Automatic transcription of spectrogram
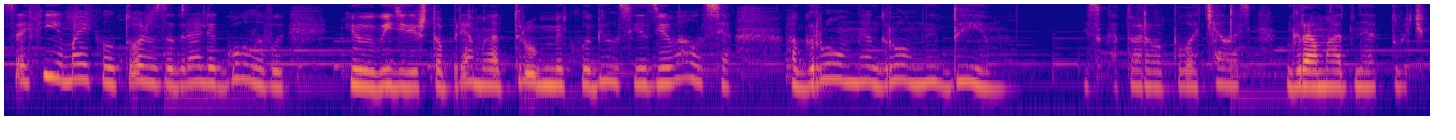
София и Майкл тоже задрали головы и увидели, что прямо над трубами клубился и извивался огромный-огромный дым, из которого получалась громадная тучка.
